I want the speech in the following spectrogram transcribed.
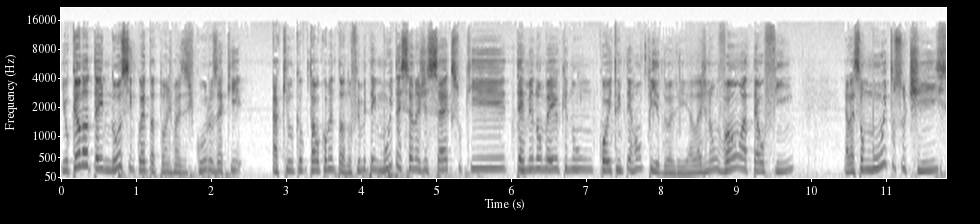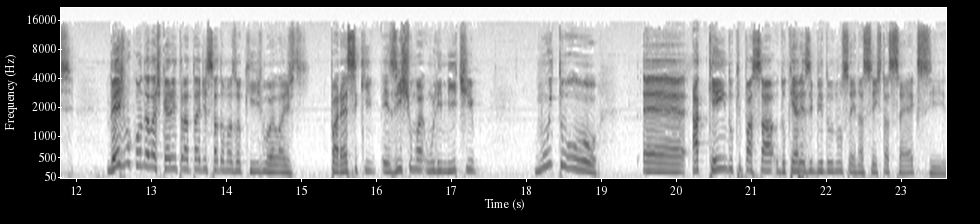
E o que eu notei nos 50 tons mais escuros é que aquilo que eu tava comentando, o filme tem muitas cenas de sexo que terminam meio que num coito interrompido ali. Elas não vão até o fim. Elas são muito sutis. Mesmo quando elas querem tratar de sadomasoquismo, elas parece que existe uma- um limite muito é, aquém do que passar, do que era exibido, não sei, na sexta sexy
